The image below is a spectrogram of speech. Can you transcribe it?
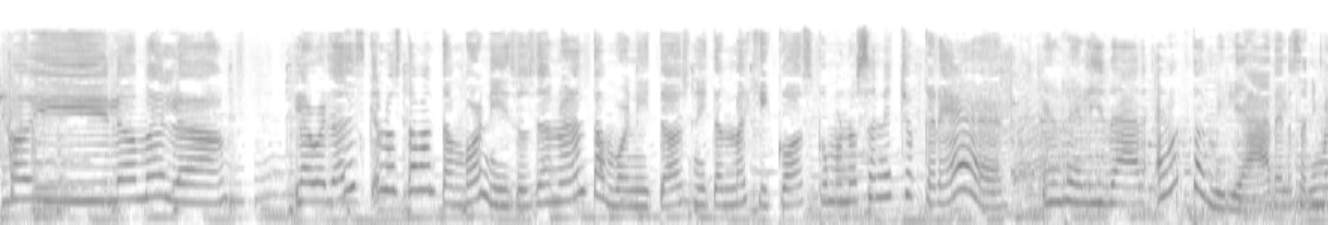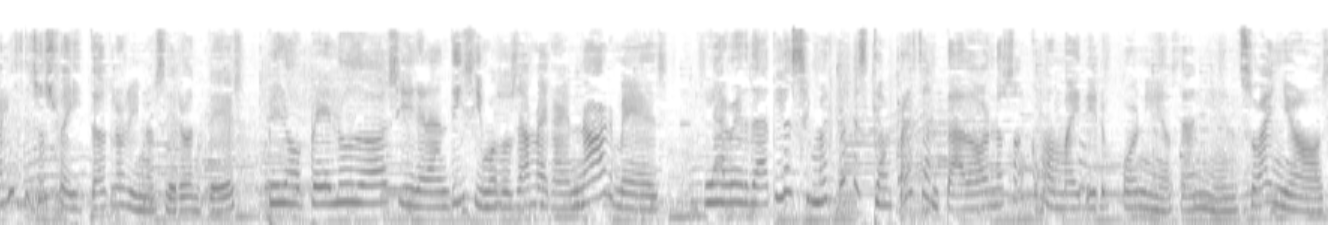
¡Ay, la mala! La verdad es que no estaban tan bonitos, o sea, no eran tan bonitos ni tan mágicos como nos han hecho creer. En realidad, eran familia de los animales esos feitos, los rinocerontes, pero peludos y grandísimos, o sea, mega enormes. La verdad, las imágenes que han presentado no son como My Little Pony, o sea, ni en sueños.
